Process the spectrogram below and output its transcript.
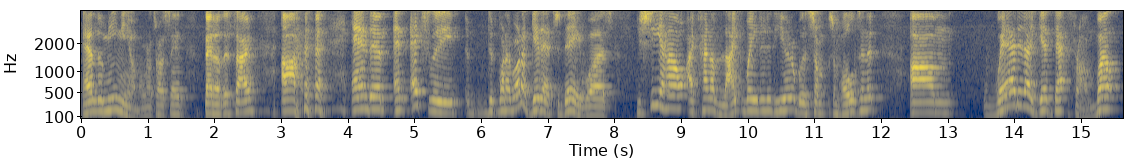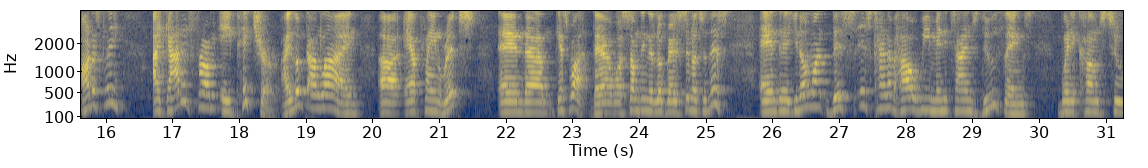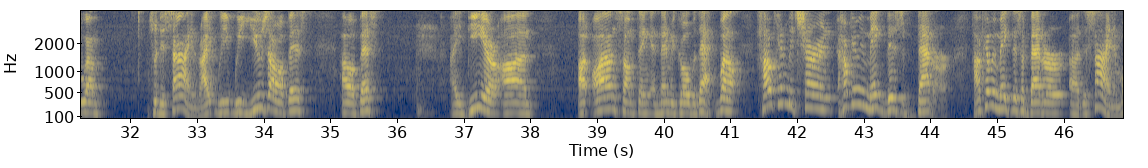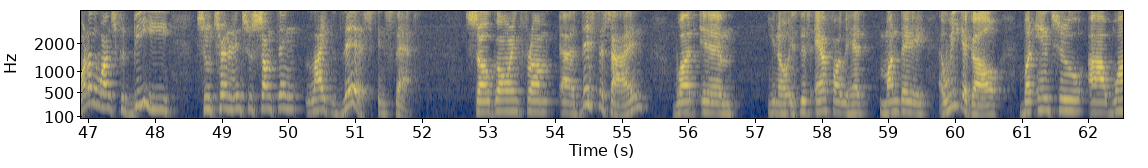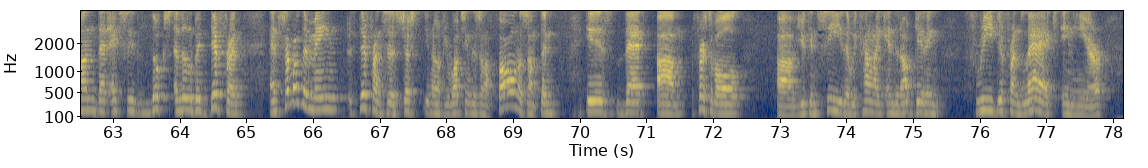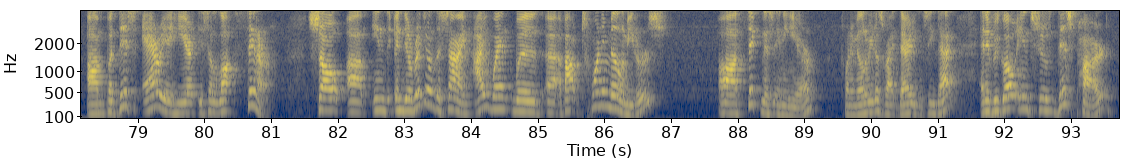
aluminium. I'm gonna try to say it better this time. Uh, and um, and actually, the, what I want to get at today was you see how I kind of lightweighted it here with some some holes in it. Um, where did I get that from? Well, honestly, I got it from a picture. I looked online, uh, airplane ribs, and um, guess what? There was something that looked very similar to this. And uh, you know what? This is kind of how we many times do things when it comes to um, to design, right? We we use our best our best idea on on, on something, and then we go with that. Well, how can we turn? How can we make this better? How can we make this a better uh, design? And one of the ones could be to turn it into something like this instead. So going from uh, this design, what um, you know is this airfoil we had Monday a week ago, but into uh, one that actually looks a little bit different. And some of the main differences, just you know, if you're watching this on a phone or something, is that um, first of all, uh, you can see that we kind of like ended up getting three different legs in here, um, but this area here is a lot thinner. So uh, in the, in the original design, I went with uh, about 20 millimeters uh, thickness in here, 20 millimeters right there. You can see that. And if we go into this part,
